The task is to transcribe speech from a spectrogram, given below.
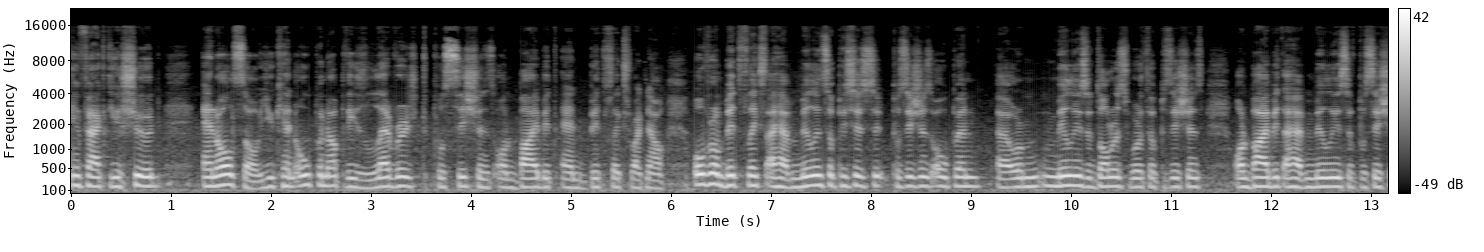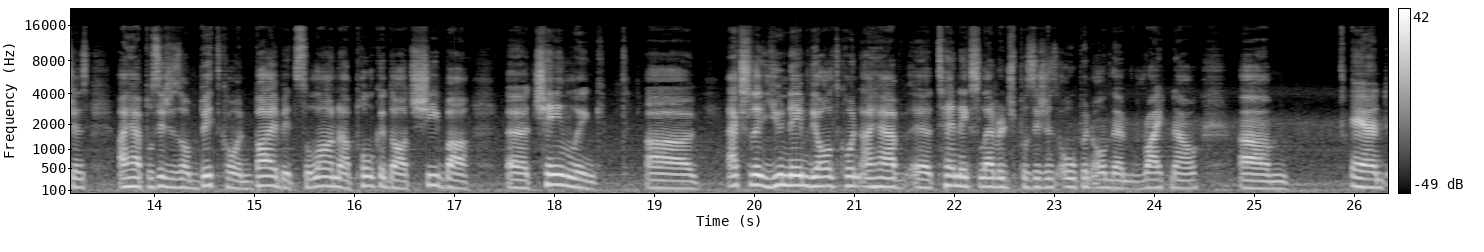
in fact you should and also you can open up these leveraged positions on bybit and bitflix right now. Over on bitflix i have millions of positions open uh, or millions of dollars worth of positions. On bybit i have millions of positions. I have positions on bitcoin bybit solana polkadot shiba uh, chainlink. Uh, actually you name the altcoin i have uh, 10x leverage positions open on them right now. Um, and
